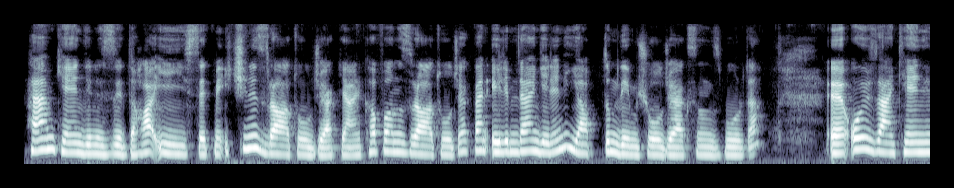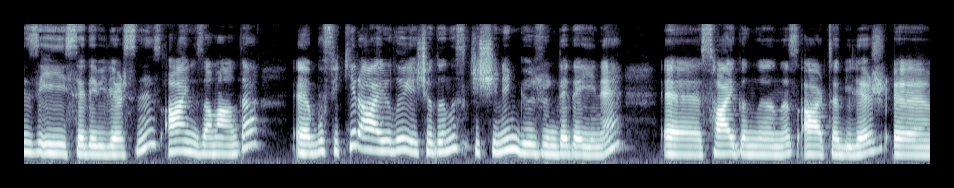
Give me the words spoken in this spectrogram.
Hem kendinizi daha iyi hissetme, içiniz rahat olacak yani kafanız rahat olacak. Ben elimden geleni yaptım demiş olacaksınız burada. E, o yüzden kendinizi iyi hissedebilirsiniz. Aynı zamanda e, bu fikir ayrılığı yaşadığınız kişinin gözünde de yine e, saygınlığınız artabilir, e,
